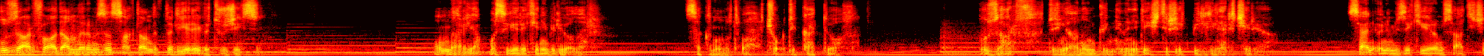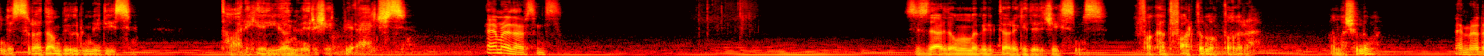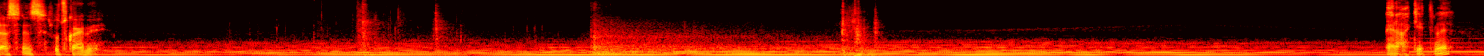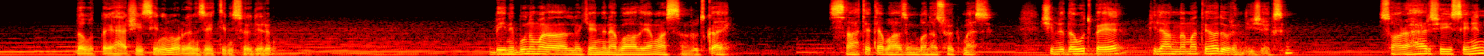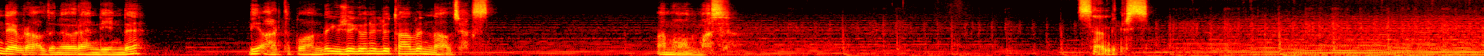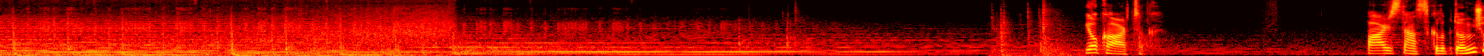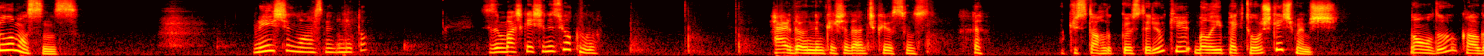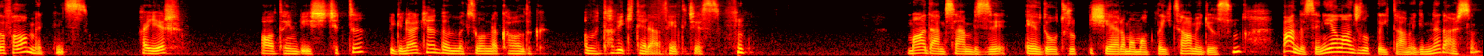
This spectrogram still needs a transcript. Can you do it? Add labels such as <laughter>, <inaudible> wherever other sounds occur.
Bu zarfı adamlarımızın saklandıkları yere götüreceksin. Onlar yapması gerekeni biliyorlar. Sakın unutma, çok dikkatli ol. Bu zarf dünyanın gündemini değiştirecek bilgiler içeriyor. Sen önümüzdeki yarım saat içinde sıradan bir ölümlü değilsin. Tarihe yön verecek bir elçisin. Emredersiniz. Sizler de onunla birlikte hareket edeceksiniz. Fakat farklı noktalara. Anlaşıldı mı? Emredersiniz Rutkay Bey. Merak etme. Davut Bey'e her şeyi senin organize ettiğini söylerim. Beni bu numaralarla kendine bağlayamazsın Rutkay. Sahte tevazun bana sökmez. Şimdi Davut Bey'e planlama Theodor'un diyeceksin. Sonra her şeyi senin devraldığını öğrendiğinde bir artı puan da yüce gönüllü tavrını alacaksın. Ama olmaz. Sen bilirsin. Yok artık. Paris'ten sıkılıp dönmüş olamazsınız. Ne işin var senin burada? Sizin başka işiniz yok mu? Her döndüğüm köşeden çıkıyorsunuz. <laughs> Bu küstahlık gösteriyor ki balayı pek de hoş geçmemiş. Ne oldu? Kavga falan mı ettiniz? Hayır. Altay'ın bir işi çıktı. Bir gün erken dönmek zorunda kaldık. Ama tabii ki telafi edeceğiz. <laughs> Madem sen bizi evde oturup işe yaramamakla itham ediyorsun, ben de seni yalancılıkla itham edeyim. Ne dersin?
